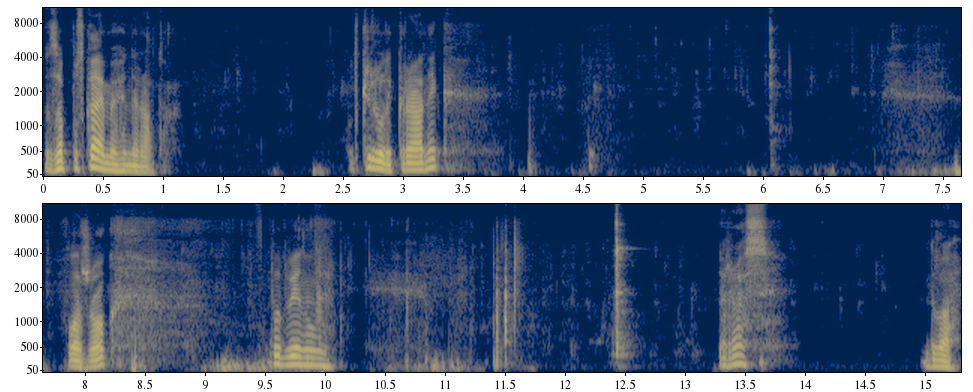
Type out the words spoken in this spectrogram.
Запускаємо генератор. Відкрили краник. Флажок. Тут двинули. Раз. Два.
